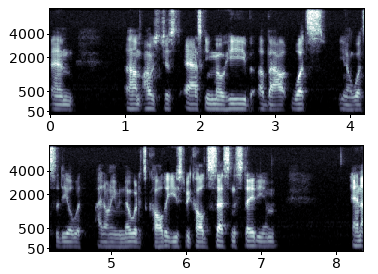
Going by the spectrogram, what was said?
and um, I was just asking Mohib about what's you know what's the deal with I don't even know what it's called. It used to be called Cessna Stadium, and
